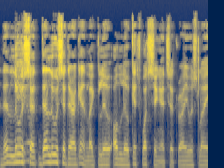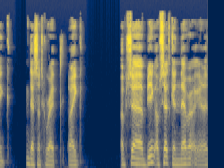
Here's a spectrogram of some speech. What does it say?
And then Lewis yeah. said, then Lewis said there again, like the little, all the little kids watching, etc. He was like, "That's not correct." Like, upset, being upset can never, uh,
